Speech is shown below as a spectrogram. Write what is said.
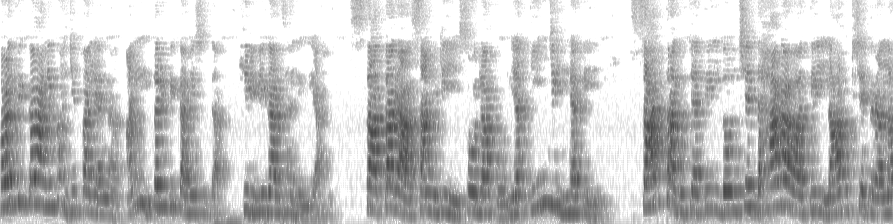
फळपिकं आणि भाजीपाल्यानं आणि इतर पिकांनी सुद्धा हिरवीगार झालेली आहे. सातारा सांगली सोलापूर या तीन जिल्ह्यातील सात तालुक्यातील दोनशे दहा गावातील लाभ क्षेत्राला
